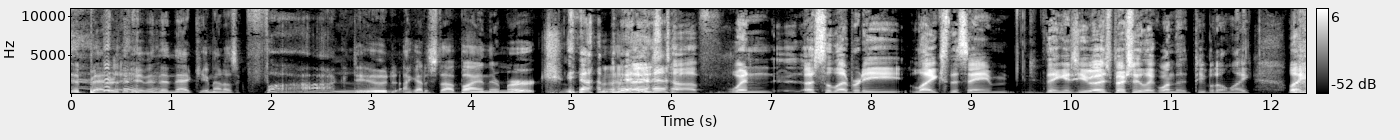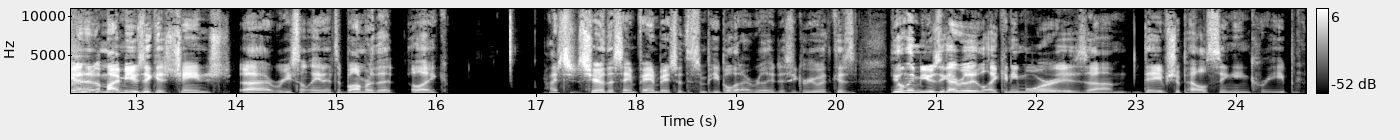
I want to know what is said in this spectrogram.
They're better than him. And then that came out. I was like, "Fuck, dude, I got to stop buying their merch." yeah, that is tough when a celebrity likes the same thing as you, especially like one that people don't like. Like, and my music has changed uh, recently, and it's a bummer that like I s- share the same fan base with some people that I really disagree with because the only music I really like anymore is um, Dave Chappelle singing "Creep."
